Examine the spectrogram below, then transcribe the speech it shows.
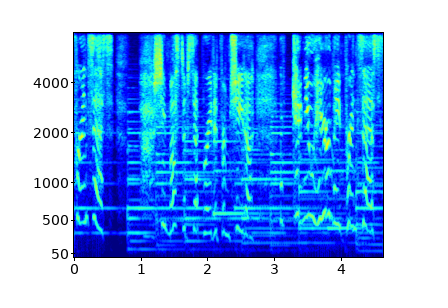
Princess! She must have separated from Cheetah. Can you hear me, Princess?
